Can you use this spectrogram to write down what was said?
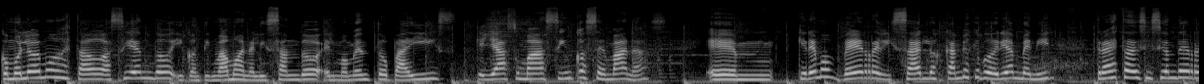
Como lo hemos estado haciendo y continuamos analizando el momento país, que ya suma cinco semanas, em, queremos ver, revisar los cambios que podrían venir tras esta decisión de,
